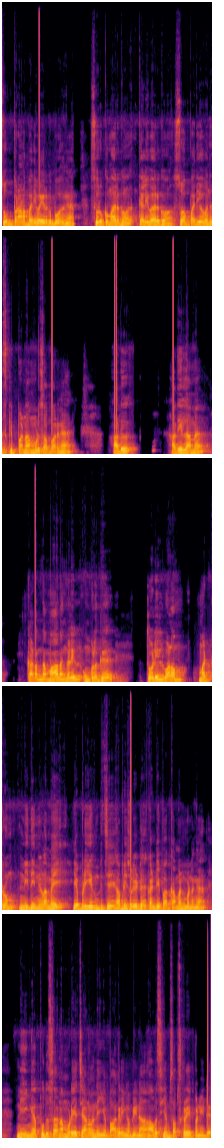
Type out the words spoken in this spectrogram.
சூப்பரான பதிவாக இருக்க போதுங்க. சுருக்கமாக இருக்கும் தெளிவாக இருக்கும். ஸோ பதிவை வந்து ஸ்கிப் பண்ணால் முழுசாக பாருங்கள் அது அது இல்லாமல் கடந்த மாதங்களில் உங்களுக்கு தொழில் வளம் மற்றும் நிதி நிலைமை எப்படி இருந்துச்சு அப்படின்னு சொல்லிட்டு கண்டிப்பாக கமெண்ட் பண்ணுங்கள் நீங்கள் புதுசாக நம்முடைய சேனலை நீங்கள் பார்க்குறீங்க அப்படின்னா அவசியம் சப்ஸ்கிரைப் பண்ணிவிட்டு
